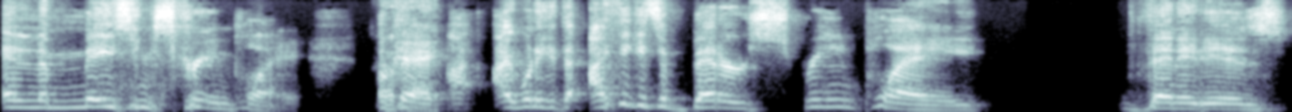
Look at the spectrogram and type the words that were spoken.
and an amazing screenplay. Okay, Okay. I, I want to get. I think it's a better screenplay than it is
